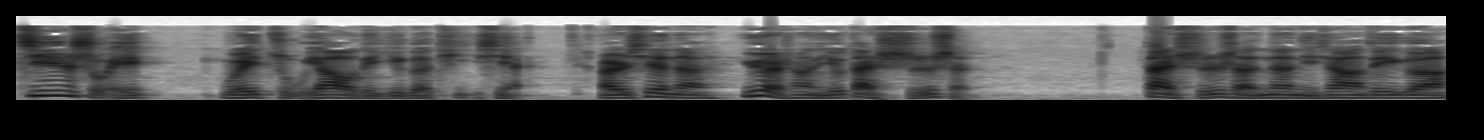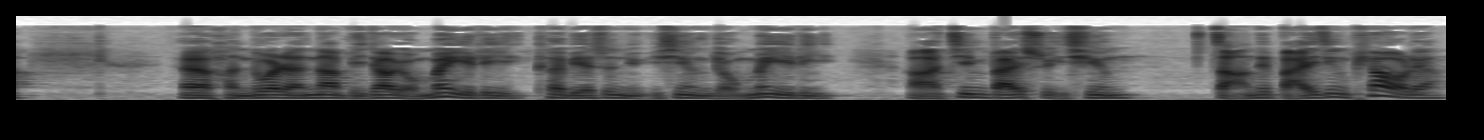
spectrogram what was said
金水为主要的一个体现。而且呢，月上又带食神，带食神呢，你像这个，呃，很多人呢比较有魅力，特别是女性有魅力啊，金白水清，长得白净漂亮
